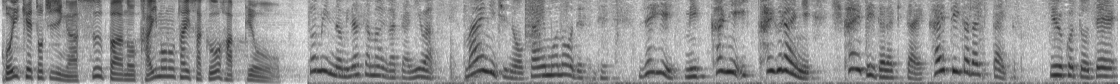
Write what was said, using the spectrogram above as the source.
小池都知事がスーパーの買い物対策を発表。都民の皆様方には、毎日のお買い物をですね、ぜひ3日に1回ぐらいに控えていただきたい、変えていただきたいということで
